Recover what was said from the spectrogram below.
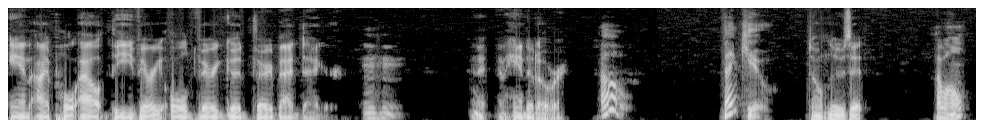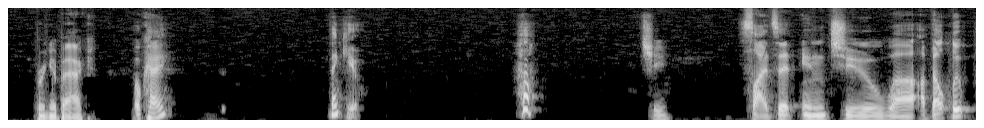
And I pull out the very old, very good, very bad dagger Mm-hmm. and, and hand it over. Oh, thank you. Don't lose it. I won't. Bring it back. Okay. Thank you. Huh. She slides it into uh, a belt loop.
